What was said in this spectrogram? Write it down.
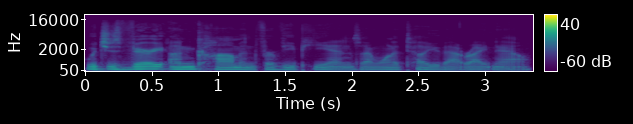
which is very uncommon for VPNs. I want to tell you that right now.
